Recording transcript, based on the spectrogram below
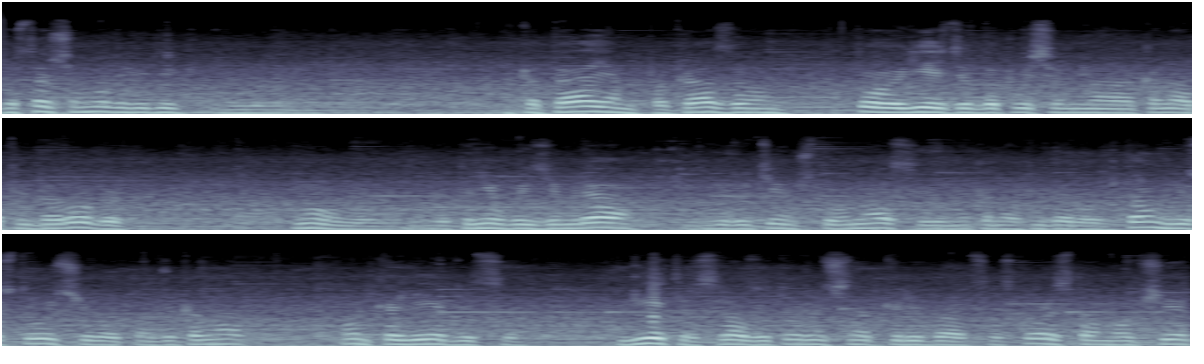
достаточно много людей э, катаем, показываем. Кто ездит, допустим, на канатных дорогах, ну, это небо и земля между тем, что у нас и на канатной дороге. Там неустойчиво, там же канат, он колеблется, ветер сразу тоже начинает колебаться, скорость там вообще, э,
